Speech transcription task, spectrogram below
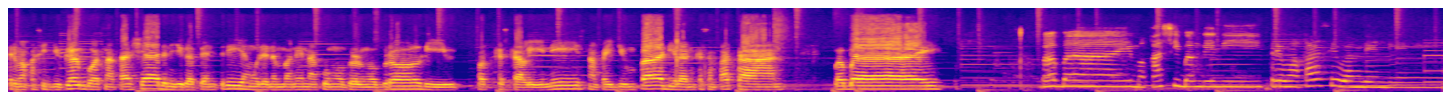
Terima kasih juga buat Natasha dan juga Pentri yang udah nemenin aku ngobrol-ngobrol di podcast kali ini. Sampai jumpa di lain kesempatan. Bye-bye. Bye-bye. Makasih Bang Denny. Terima kasih Bang Denny.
